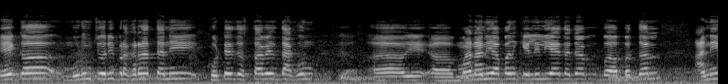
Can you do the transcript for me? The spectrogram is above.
एक अ, मुरुम चोरी प्रकरणात त्यांनी खोटे दस्तावेज दाखवून मानहानी आपण केलेली आहे त्याच्याबद्दल आणि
